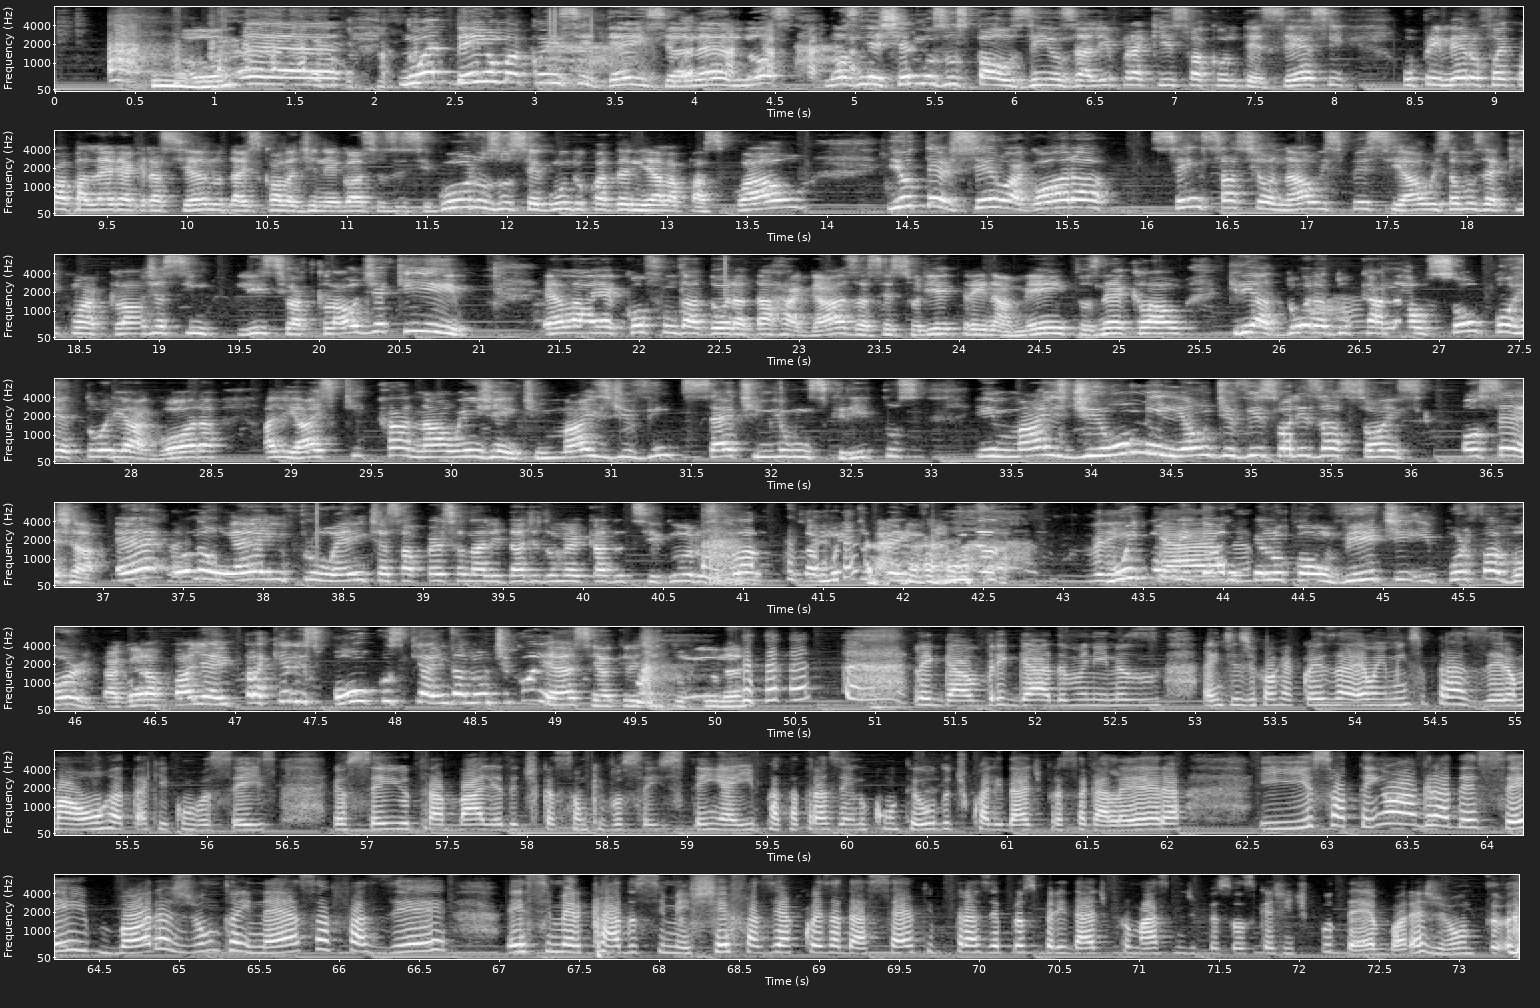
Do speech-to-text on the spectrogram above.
É, não é bem uma coincidência, né? Nós, nós mexemos os pauzinhos ali para que isso acontecesse. O primeiro foi com a Valéria Graciano, da Escola de Negócios e Seguros, o segundo com a Daniela Pascoal, e o terceiro agora, sensacional, especial. Estamos aqui com a Cláudia Simplício. A Cláudia que ela é cofundadora da Ragaz, assessoria e treinamentos, né, Clau? Criadora do canal Sou Corretor e Agora. Aliás, que canal, hein, gente? Mais de 27 mil inscritos e mais de um milhão de visualizações. Ou seja, é ou não é influente essa personalidade do mercado de seguros? Cláudia, muito bem-vinda. Obrigada. Muito obrigado pelo convite e, por favor, agora fale aí para aqueles poucos que ainda não te conhecem, acredito eu, né? Legal, obrigada, meninos. Antes de qualquer coisa, é um imenso prazer, é uma honra estar aqui com vocês. Eu sei o trabalho, a dedicação que vocês têm aí para estar trazendo conteúdo de qualidade para essa galera. E só tenho a agradecer e bora junto aí nessa, fazer esse mercado se mexer, fazer a coisa dar certo e trazer prosperidade para o máximo de pessoas que a gente puder. Bora junto.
